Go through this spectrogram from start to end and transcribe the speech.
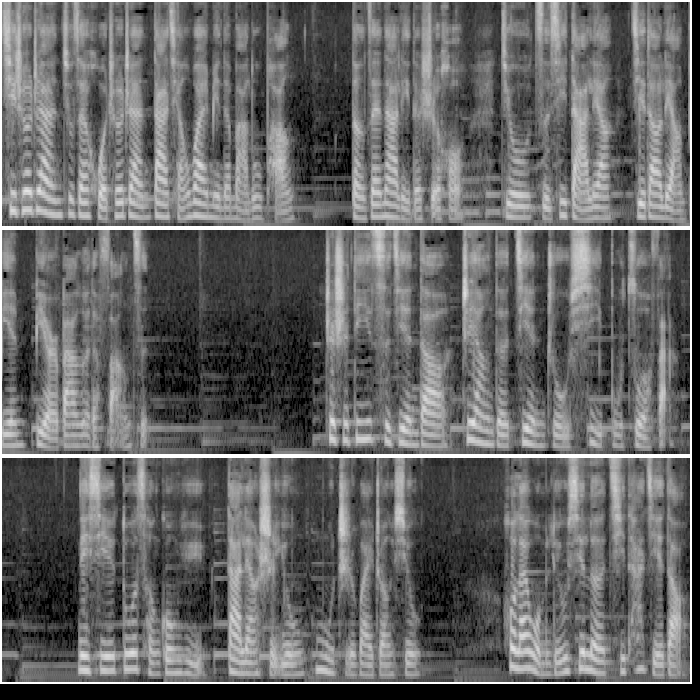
汽车站就在火车站大墙外面的马路旁，等在那里的时候，就仔细打量街道两边毕尔巴鄂的房子。这是第一次见到这样的建筑细部做法，那些多层公寓大量使用木质外装修。后来我们留心了其他街道，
